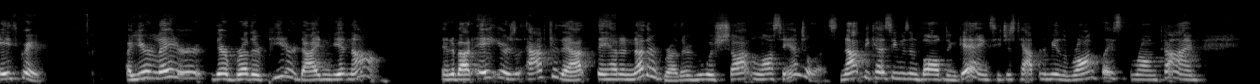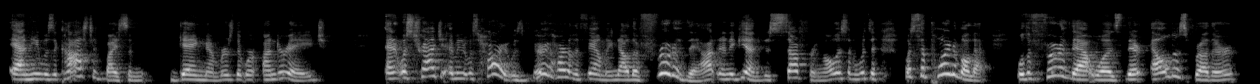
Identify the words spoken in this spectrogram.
eighth grade. A year later, their brother Peter died in Vietnam. And about eight years after that, they had another brother who was shot in Los Angeles, not because he was involved in gangs. He just happened to be in the wrong place at the wrong time. And he was accosted by some gang members that were underage and it was tragic. I mean, it was hard. It was very hard on the family. Now, the fruit of that, and again, the suffering, all this, what's the, what's the point of all that? Well, the fruit of that was their eldest brother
